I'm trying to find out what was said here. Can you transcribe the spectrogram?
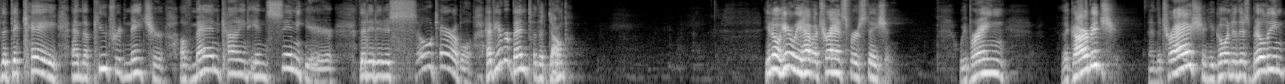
the decay and the putrid nature of mankind in sin here? That it is so terrible. Have you ever been to the dump? You know, here we have a transfer station. We bring the garbage and the trash, and you go into this building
